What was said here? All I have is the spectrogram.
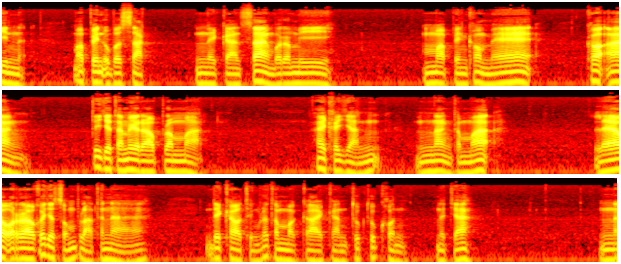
กินนะมาเป็นอุปสรรค ในการสร้างบารมี มาเป็นข้อแม้ ข้ออ้าง ที่จะทำให้เราประมาท ให้ขยันนั่งธรรมะ แล้วเราก็จะสมปรารถนา ได้เข้าถึงพระธรรมกายกันทุกๆคนนะจ๊ะ ใน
